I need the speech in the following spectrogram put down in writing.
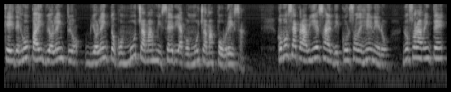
que dejó un país violento, violento con mucha más miseria, con mucha más pobreza. ¿Cómo se atraviesa el discurso de género? No solamente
